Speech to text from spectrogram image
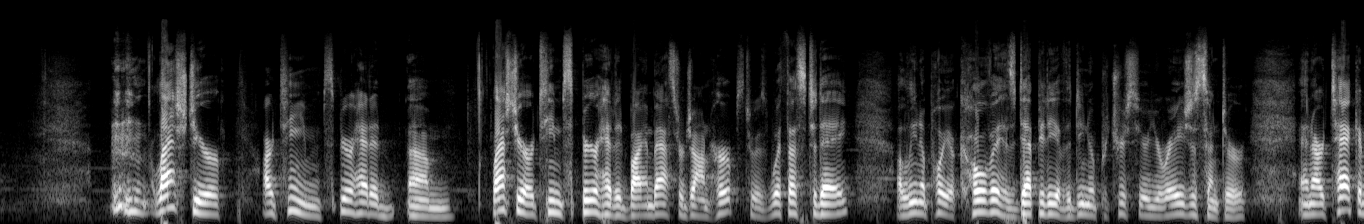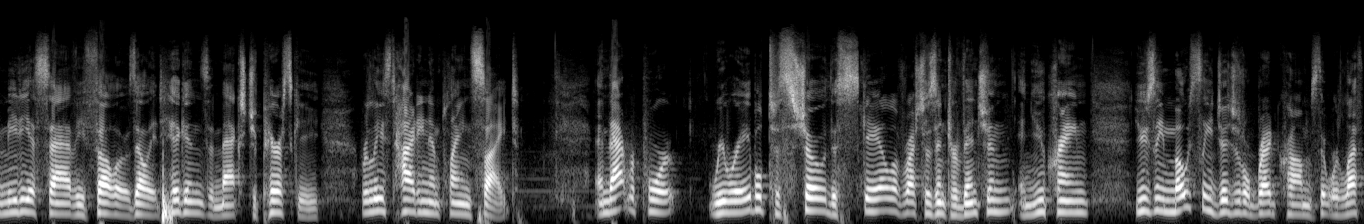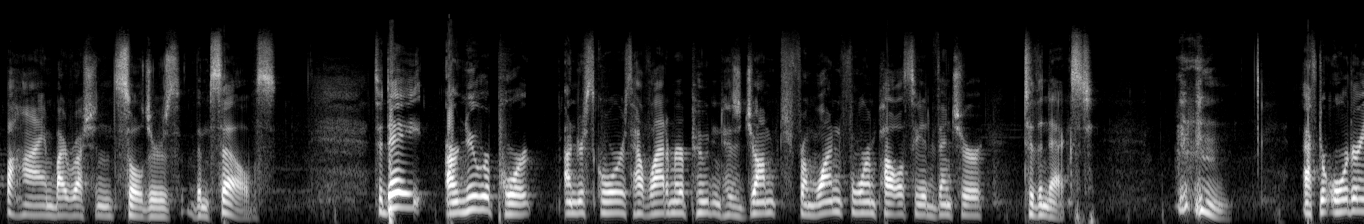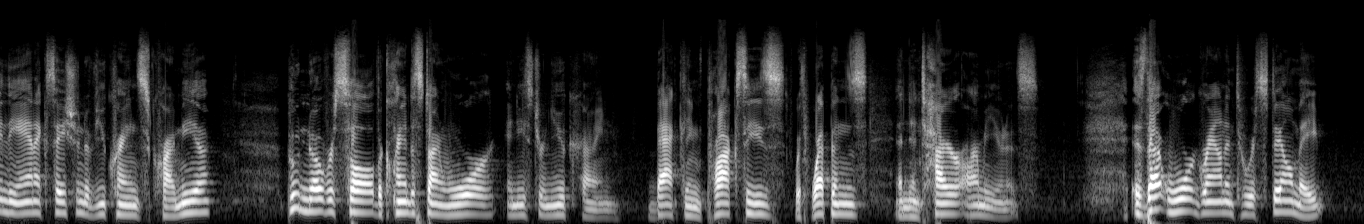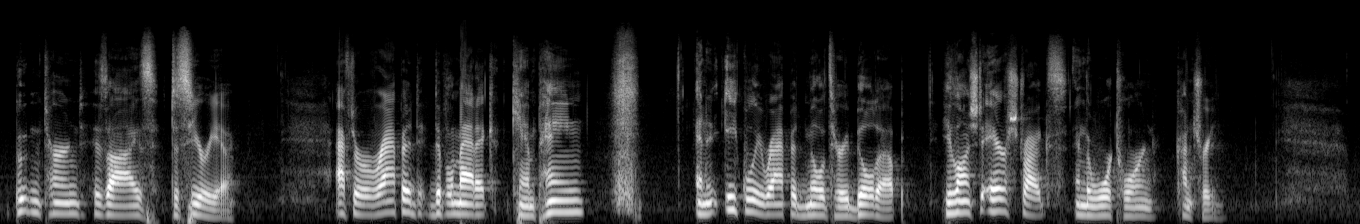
last year, our team spearheaded. Um, last year, our team spearheaded by Ambassador John Herbst, who is with us today, Alina Polyakova, his deputy of the Dinu Patriciu Eurasia Center, and our tech and media savvy fellows Eliot Higgins and Max Czuperski released Hiding in Plain Sight. And that report, we were able to show the scale of Russia's intervention in Ukraine using mostly digital breadcrumbs that were left behind by Russian soldiers themselves. Today, our new report underscores how Vladimir Putin has jumped from one foreign policy adventure to the next. After ordering the annexation of Ukraine's Crimea, Putin oversaw the clandestine war in eastern Ukraine, backing proxies with weapons and entire army units. As that war ground into a stalemate, Putin turned his eyes to Syria. After a rapid diplomatic campaign and an equally rapid military buildup, he launched airstrikes in the war torn country.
